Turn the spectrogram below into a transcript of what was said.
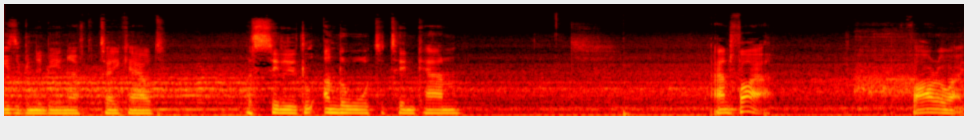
easily going to be enough to take out a silly little underwater tin can. And fire. Far away.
